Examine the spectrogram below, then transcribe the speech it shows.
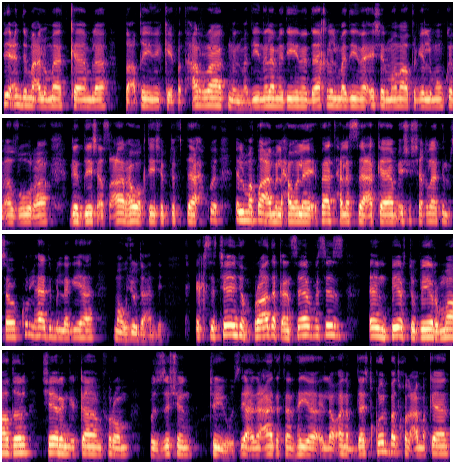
في عندي معلومات كاملة تعطيني كيف أتحرك من مدينة لمدينة داخل المدينة إيش المناطق اللي ممكن أزورها قديش أسعارها وقت إيش بتفتح المطاعم اللي حوالي فاتحة للساعة كام إيش الشغلات اللي بسوي كل هذه بنلاقيها موجودة عندي. Exchange of product and services in peer-to-peer model sharing account from position to use. يعني عادة هي لو أنا بدي أدخل بدخل على مكان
